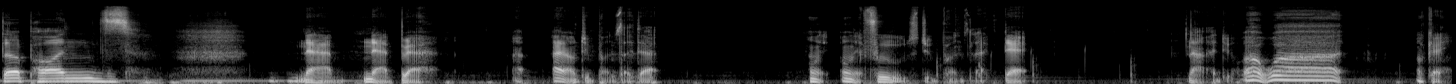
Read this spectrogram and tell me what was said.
The puns. Nah, nah, bruh. I, I don't do puns like that. Only, only fools do puns like that. Nah, I do. Oh, what? Okay.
